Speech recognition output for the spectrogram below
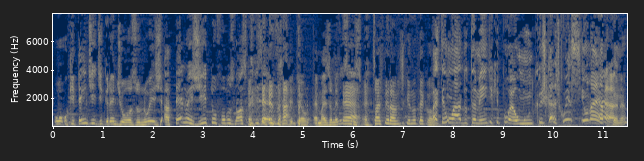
o, o que tem de, de grandioso no Egi- até no Egito fomos nós que fizemos, entendeu? É mais ou menos É, isso. só as pirâmides que não tem como. Mas tem um lado também de que, pô, é o mundo que os caras conheciam na época, É. né?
